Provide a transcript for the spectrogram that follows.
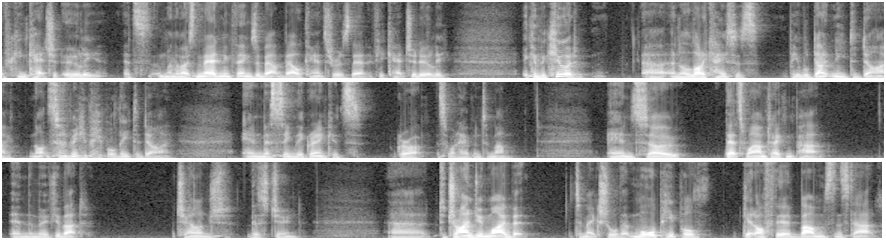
if we can catch it early, it's one of the most maddening things about bowel cancer is that if you catch it early, it can be cured. Uh, in a lot of cases, people don't need to die. Not so many people need to die and miss seeing their grandkids grow up. That's what happened to mum. And so that's why I'm taking part in the Move Your Butt challenge this June uh, to try and do my bit to make sure that more people get off their bums and start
